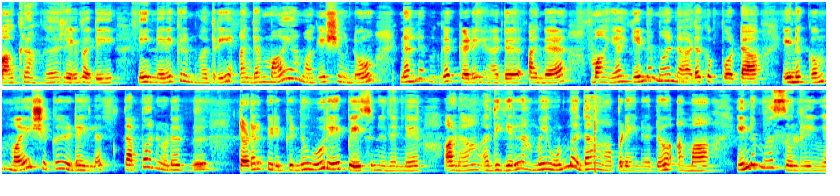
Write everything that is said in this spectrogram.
பார்க்குறாங்க ரேவதி நீ நினைக்கிற மாதிரி அந்த மாயா மகேஷ் ஒன்றும் நல்லவங்க கிடையாது. அந்த மாயா என்னம்மா நாடகம் போட்டா? எனக்கும் மகேஷுக்கும் இடையில தப்பான தொடர்பு தொடர்பு இருக்குன்னு ஊரே பேசுனதுன்னு. ஆனால் அது எல்லாமே உண்மைதான் அப்படின்னதும் அம்மா என்னம்மா சொல்றீங்க?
